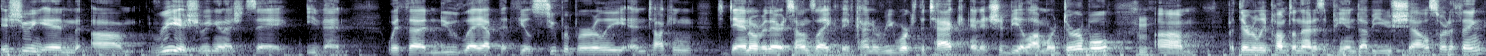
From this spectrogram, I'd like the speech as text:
Issuing in, um, reissuing in, I should say, eVent with a new layup that feels super burly. And talking to Dan over there, it sounds like they've kind of reworked the tech and it should be a lot more durable. Hmm. um, but they're really pumped on that as a PNW shell sort of thing.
